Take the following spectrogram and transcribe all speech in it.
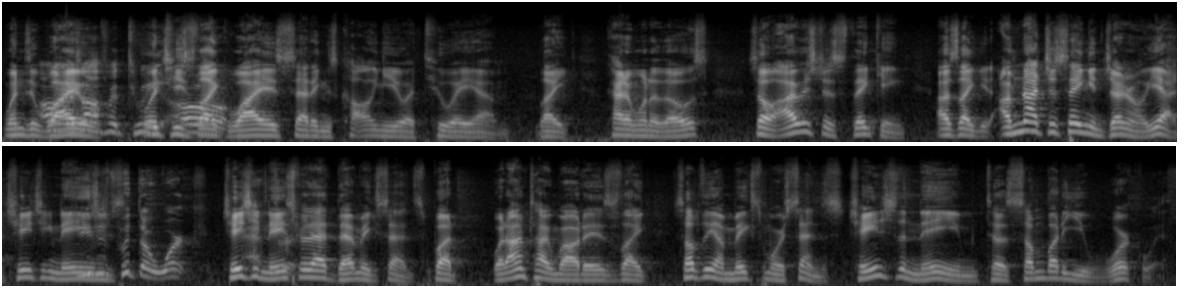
when the Oh, it why was off a tweet. when she's Oh. like, why is settings calling you at two a.m. Like kind of one of those. So I was just thinking, I was like, I'm not just saying in general. Yeah, changing names. you just put the work. Changing names it. for that, that makes sense. But what I'm talking about is like something that makes more sense. Change the name to somebody you work with.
